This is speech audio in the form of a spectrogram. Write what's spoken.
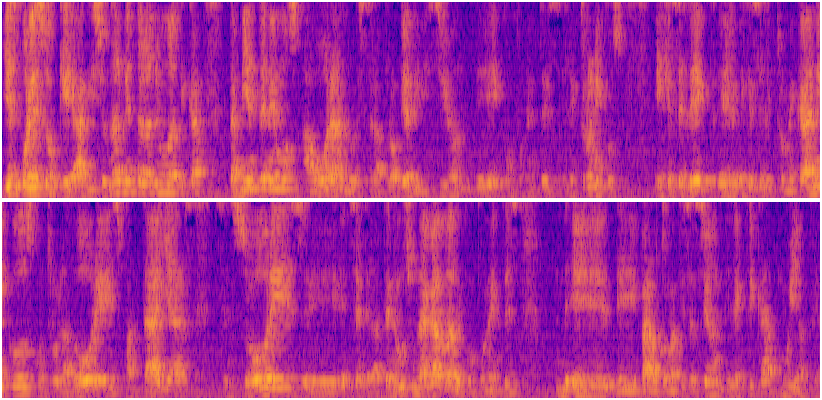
y es por eso que adicionalmente a la neumática también tenemos ahora nuestra propia división de componentes electrónicos. Ejes, eh, ejes electromecánicos, controladores, pantallas, sensores, eh, etc. Tenemos una gama de componentes de, para automatización eléctrica muy amplia.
